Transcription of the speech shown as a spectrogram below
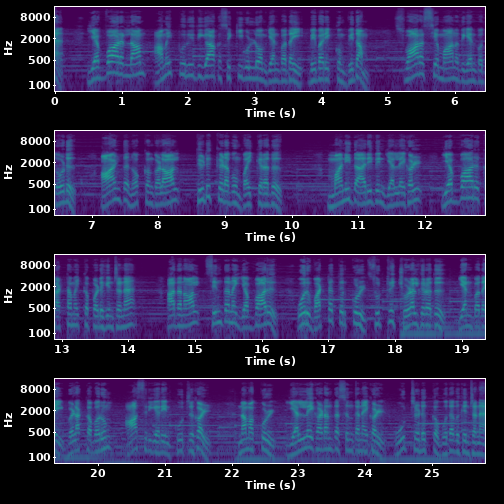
எவ்வாறெல்லாம் அமைப்பு ரீதியாக சிக்கியுள்ளோம் என்பதை விவரிக்கும் விதம் சுவாரஸ்யமானது என்பதோடு ஆழ்ந்த நோக்கங்களால் திடுக்கிடவும் வைக்கிறது. மனித அறிவின் எல்லைகள் எவ்வாறு கட்டமைக்கப்படுகின்றன? அதனால் சிந்தனை எவ்வாறு ஒரு வட்டத்திற்குள் சுற்றிச் சுழல்கிறது என்பதை விளக்க வரும் ஆசிரியரின் கூற்றுகள் நமக்குள் எல்லை கடந்த சிந்தனைகள் ஊற்றெடுக்க உதவுகின்றன.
